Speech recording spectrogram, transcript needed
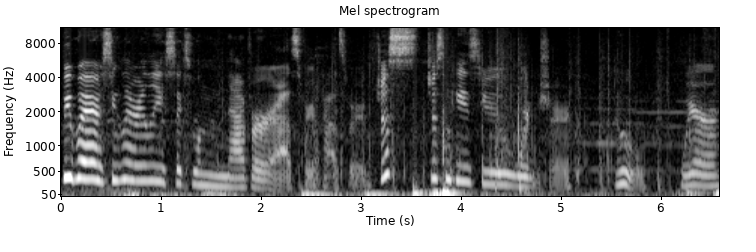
Beware, Singularity 6 will never ask for your password. Just just in case you weren't sure. Ooh, we're...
